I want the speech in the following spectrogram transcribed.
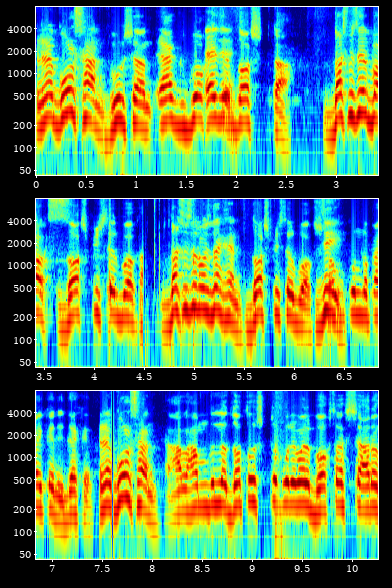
এটা গোলশান। গুলশান এক। বক্সে দশটা। দশ পিসের বক্স দশ পিসের বক্স দশ পিসের বক্স দেখেন। দশ পিসের বক্স সম্পূর্ণ পাইকারি দেখেন। এটা গোলশান। আলহামদুলিল্লাহ যথেষ্ট পরিমাণে বক্স আসছে আরও।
